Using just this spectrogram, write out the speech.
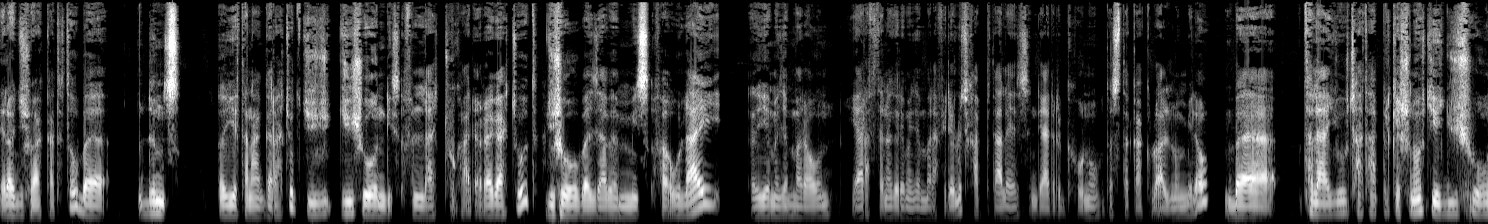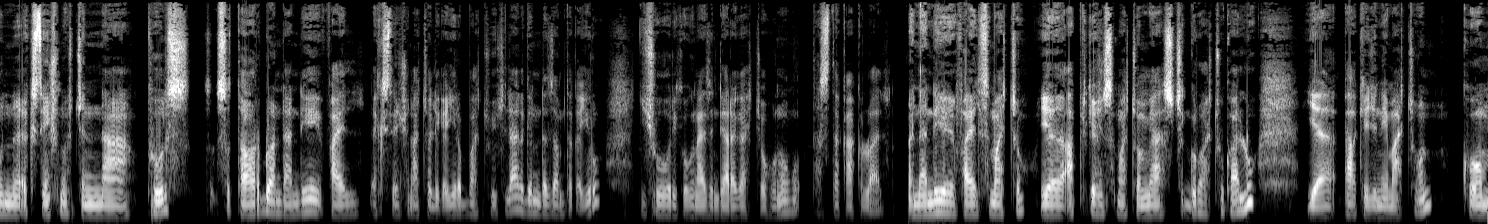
ሌላው ጂሾ ያካተተው በድምፅ እየተናገራችሁት ጂሾ እንዲጽፍላችሁ ካደረጋችሁት ጂሾ በዛ በሚጽፈው ላይ የመጀመሪያውን የአረፍተ ነገር የመጀመሪያ ፊደሎች capitalize እንዲያደርግ ሆኖ ተስተካክሏል ነው የሚለው። በተለያዩ chat application ኦች የጂሾን extension ኦችና tools ስታወርዱ አንዳንዴ file extension ኣቸው ሊቀይርባችሁ ይችላል። ግን እንደዛም ተቀይሮ ጂሾ recognize እንዲያደርጋቸው ሆኖ ተስተካክሏል። አንዳንዴ የፋይል ስማቸው የ application ስማቸው የሚያስቸግሯችሁ ካሉ የ package name ኣቸውን com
